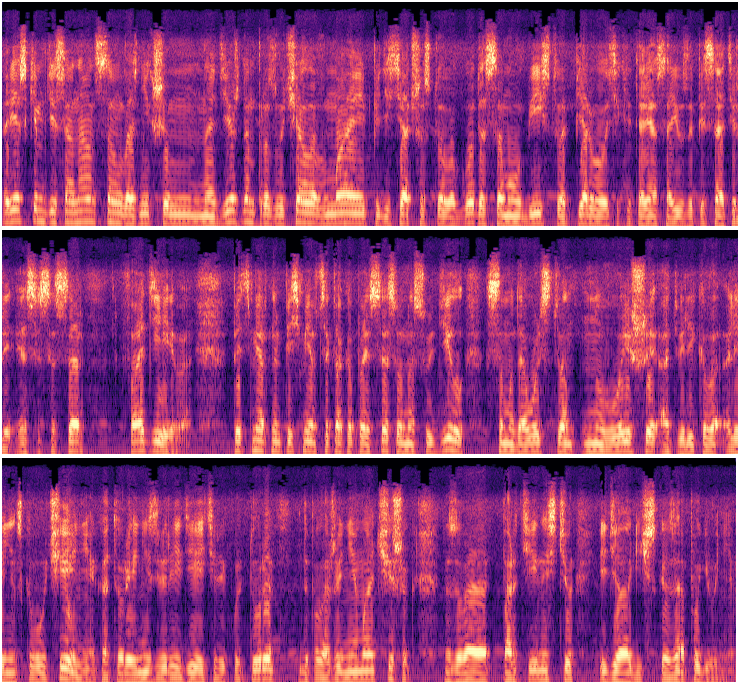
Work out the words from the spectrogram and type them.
Резким диссонансом, возникшим надеждам, прозвучало в мае 1956 года самоубийство первого секретаря Союза писателей СССР Фадеева. В предсмертном письме в ЦК КПСС он осудил самодовольство Новориши от великого ленинского учения, которые низвели деятелей культуры до положения мальчишек, называя партийностью идеологическое запугивание.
